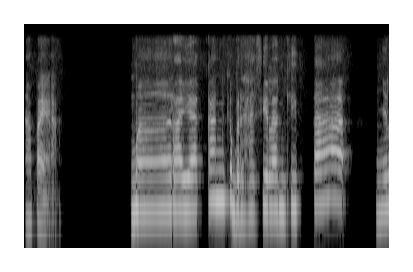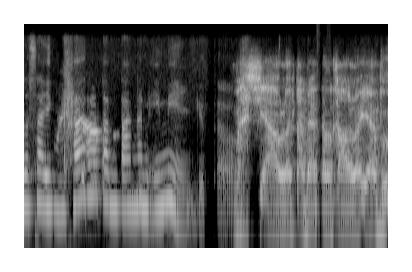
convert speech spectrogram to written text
apa ya? Merayakan keberhasilan kita menyelesaikan tantangan ini gitu. Masya Allah, tabarakallah ya Bu.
